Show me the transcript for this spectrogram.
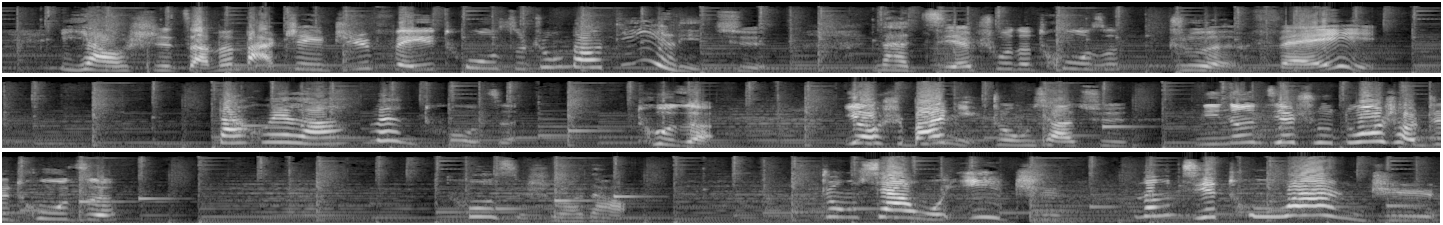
“要是咱们把这只肥兔子种到地里去，那结出的兔子准肥。”大灰狼问兔子。兔子，要是把你种下去，你能结出多少只兔子？兔子说道：“种下我一只，能结兔万只。”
